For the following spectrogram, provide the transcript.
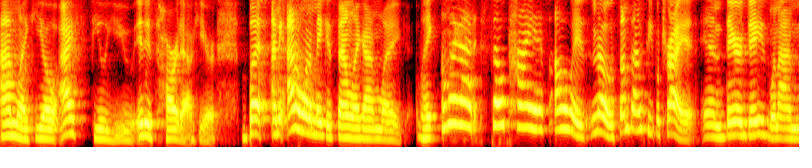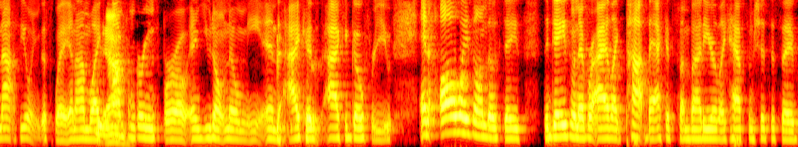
i'm like yo i feel you it is hard out here but i mean i don't want to make it sound like i'm like like oh my god so pious always no sometimes people try it and there are days when i'm not feeling this way and i'm like yeah. i'm from greensboro and you don't know me and i could i could go for you and always on those days the days whenever i like pop back at somebody or like have some shit to say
